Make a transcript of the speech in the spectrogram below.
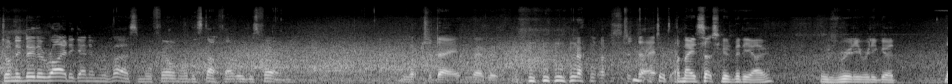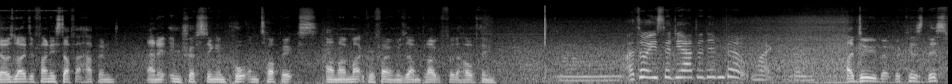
Do you want to do the ride again in reverse and we'll film all the stuff that we just filmed? Not today, maybe. no, not today. I made such a good video. It was really, really good. There was loads of funny stuff that happened and interesting, important topics. And my microphone was unplugged for the whole thing. Mm, I thought you said you had an inbuilt microphone. I do, but because this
